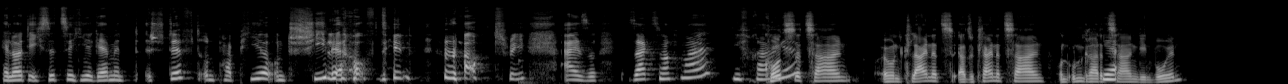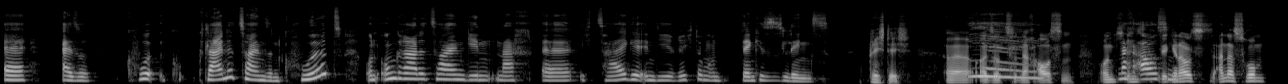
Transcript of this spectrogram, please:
Hey Leute, ich sitze hier gell, mit Stift und Papier und schiele auf den Roundtree. Also, sag's nochmal, die Frage. Kurze Zahlen und kleine, also kleine Zahlen und ungerade ja. Zahlen gehen wohin? Äh, also, kleine Zahlen sind kurz und ungerade Zahlen gehen nach, äh, ich zeige in die Richtung und denke, es ist links. Richtig. Äh, also zu, nach außen. Und, nach und außen. genau das andersrum.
